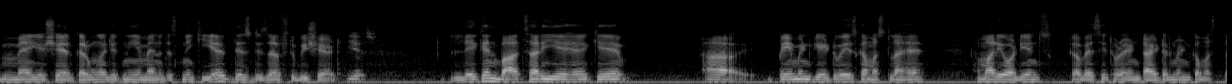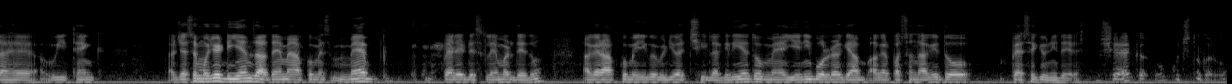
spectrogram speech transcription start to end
मैं ये शेयर करूँगा जितनी ये मेहनत इसने की है this deserve to be share लेकिन बात सारी ये है कि पेमेंट गेटवेज का मसला है। हमारी ऑडियंस का वैसे ही थोड़ा एंटाइटलमेंट का मसला है वी थिंक जैसे मुझे डीएम्स आते हैं मैं आपको मैं पहले डिस्क्लेमर दे दूँ अगर आपको मेरी कोई वीडियो अच्छी लग रही है तो मैं ये नहीं बोल रहा कि आप अगर पसंद आ गई तो पैसे क्यों नहीं दे रहे? शेयर करो कुछ तो करो।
